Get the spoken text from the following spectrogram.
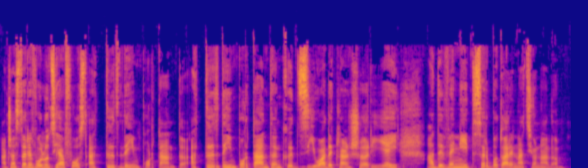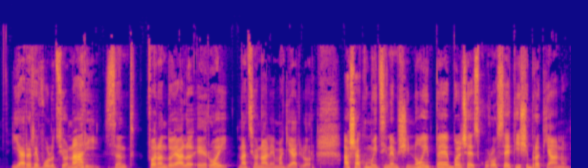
această revoluție a fost atât de importantă, atât de importantă încât ziua declanșării ei a devenit sărbătoare națională iar revoluționarii sunt fără îndoială eroi naționale maghiarilor, așa cum îi ținem și noi pe Bălcescu, Rosetti și Brătianu.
